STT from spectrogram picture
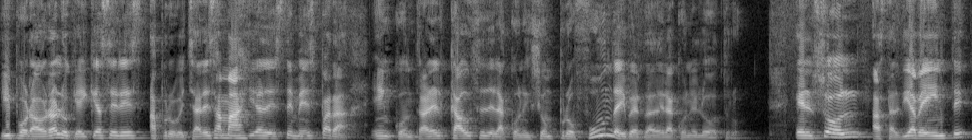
Y por ahora lo que hay que hacer es aprovechar esa magia de este mes para encontrar el cauce de la conexión profunda y verdadera con el otro. El Sol, hasta el día 20,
